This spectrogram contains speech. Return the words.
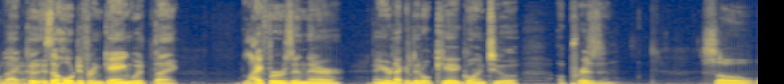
okay. Like, cause it's a whole different gang with like lifers in there, and you're like a little kid going to a, a prison. So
